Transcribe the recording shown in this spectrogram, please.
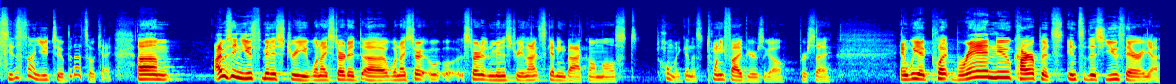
See, this is on YouTube, but that's okay. Um, I was in youth ministry when I started uh, when I start, started in ministry, and that's getting back almost oh my goodness, 25 years ago per se. And we had put brand new carpets into this youth area.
